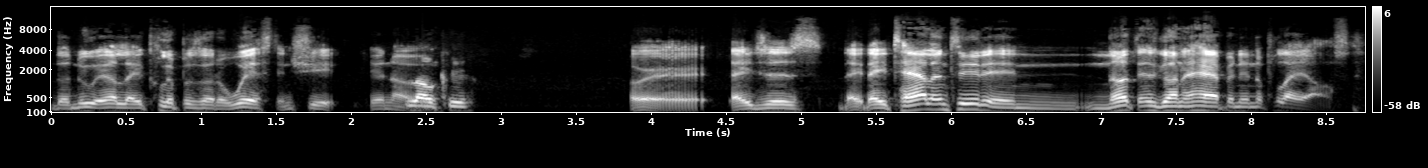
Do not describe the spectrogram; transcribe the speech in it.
the new LA Clippers of the West and shit. You know, Low key. or they just they they talented and nothing's gonna happen in the playoffs.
